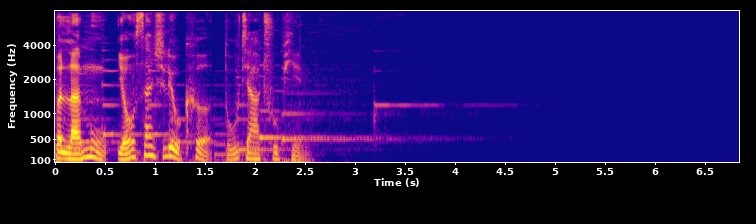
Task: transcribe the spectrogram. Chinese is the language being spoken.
本栏目由三十六氪独家出品。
